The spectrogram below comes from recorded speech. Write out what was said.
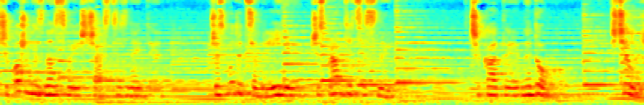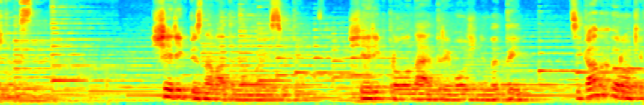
Чи кожен із нас своє щастя знайде? Чи збудуться мрії, чи справдяться сни? Чекати недовго, ще лиш до весни. Ще рік пізнавати нам нові світи, ще рік пролунає тривожні лети. Цікавих уроків,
